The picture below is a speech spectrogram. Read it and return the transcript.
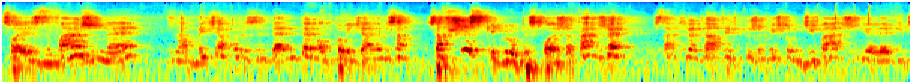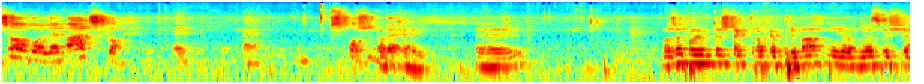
co jest ważne dla bycia prezydentem odpowiedzialnym za, za wszystkie grupy społeczne, także, także dla tych, którzy myślą dziwacznie, lewicowo, lewacko, e, sposób... Okej. E, Może powiem też tak trochę prywatnie i odniosę się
